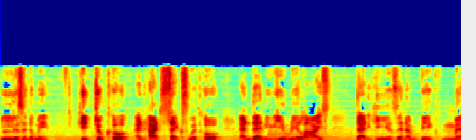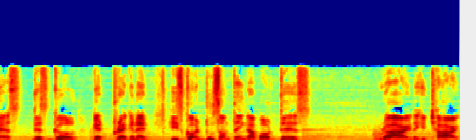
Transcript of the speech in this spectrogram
Listen to me. He took her and had sex with her, and then he realized that he is in a big mess. This girl get pregnant. He's got to do something about this. Uriah, the Hittite,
